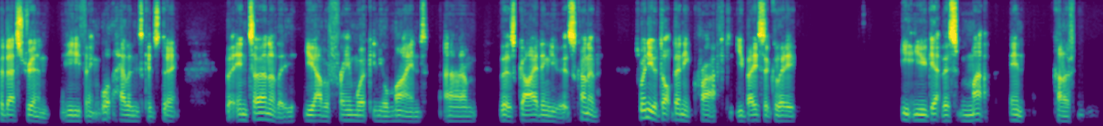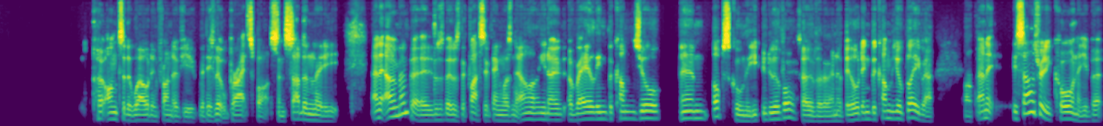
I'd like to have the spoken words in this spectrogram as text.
pedestrian, you think, "What the hell are these kids doing?" But internally, you have a framework in your mind um, that's guiding you. It's kind of it's when you adopt any craft, you basically you, you get this map in kind of put onto the world in front of you with these little bright spots, and suddenly, and I remember it was, there was the classic thing, wasn't it? Oh, you know, a railing becomes your um, obstacle that you can do a vault over, and a building becomes your playground. And it, it sounds really corny, but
